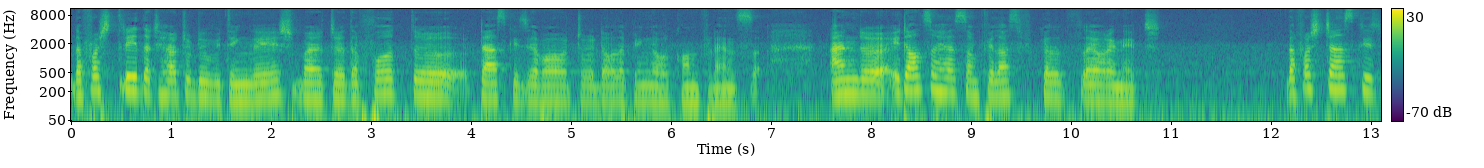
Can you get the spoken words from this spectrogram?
the first three that have to do with English, but uh, the fourth uh, task is about uh, developing our confidence, and it also has some philosophical flavor in it. The first task is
